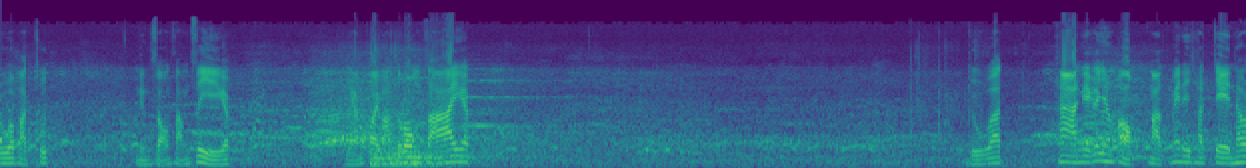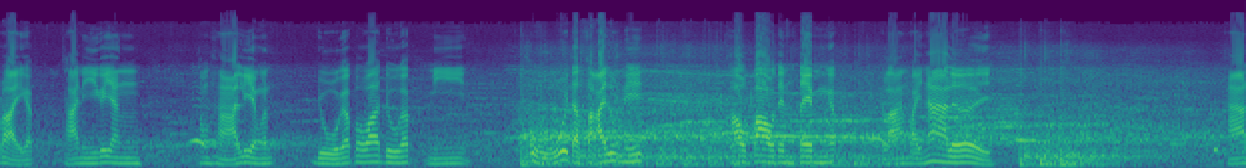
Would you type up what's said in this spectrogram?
รัวหมัดชุด 1 2 3 4 ครับพยายามต่อยมาตรงซ้ายครับ ดูว่าฮานแกก็ยังออกหมัดไม่ได้ชัดเจนเท่าไหร่ครับธานี้ก็ยังต้องหาเหลี่ยมกันอยู่ครับ เพราะว่าดูครับมีโอ้โหแต่ซ้ายลูกนี้ เข้าเป้าเต็มๆครับ กลางใบหน้าเลยฮาน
